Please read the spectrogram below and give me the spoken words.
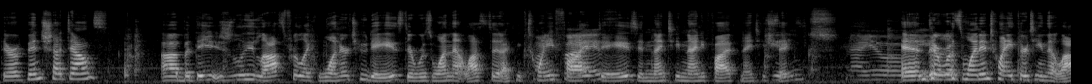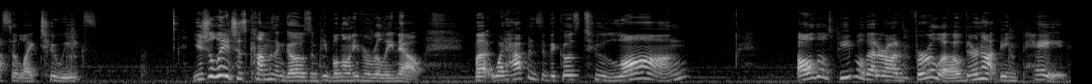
there have been shutdowns, uh, but they usually last for like one or two days. There was one that lasted, I think, 25, 25. days in 1995, 96. Jinx. Now you And there was one in 2013 that lasted like two weeks. Usually it just comes and goes and people don't even really know. But what happens if it goes too long, all those people that are on furlough, they're not being paid.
